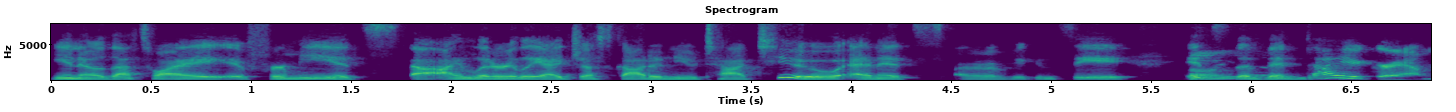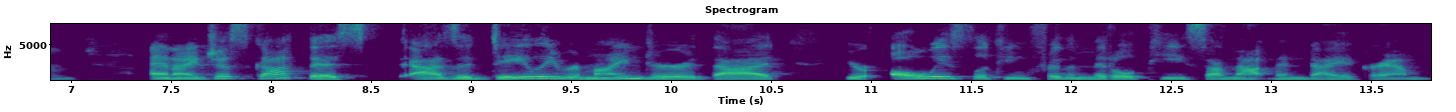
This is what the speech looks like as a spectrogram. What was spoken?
you know that's why for me it's i literally i just got a new tattoo and it's i don't know if you can see oh, it's oh, yeah. the venn diagram. And i just got this as a daily reminder that you're always looking for the middle piece on that venn diagram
